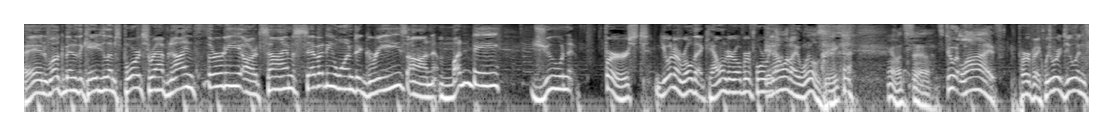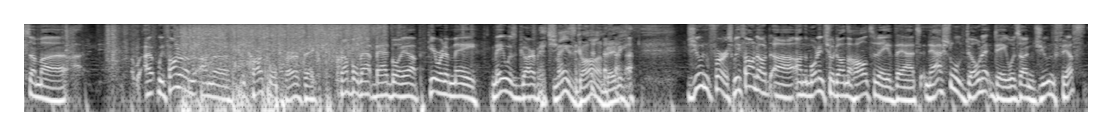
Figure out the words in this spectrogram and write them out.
And welcome into the KDLM Sports Wrap 930. Our time 71 degrees on Monday, June 1st. You want to roll that calendar over for me? You know what? I will, Zeke. yeah, let's uh, let's do it live. Perfect. We were doing some. Uh, I, we found it on the, on the, the carpool. Perfect. Crumple that bad boy up. Get rid of May. May was garbage. May's gone, baby. June 1st. We found out uh, on the morning show down the hall today that National Donut Day was on June 5th.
